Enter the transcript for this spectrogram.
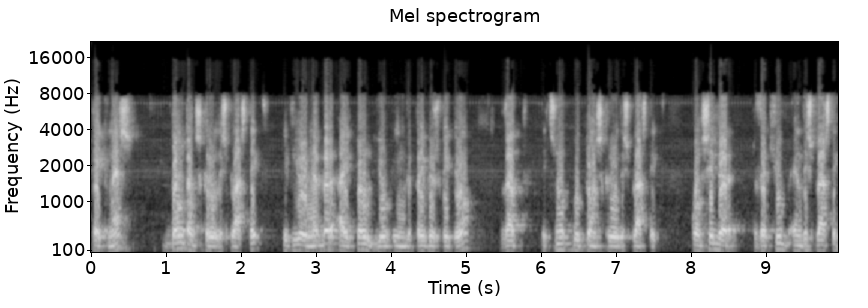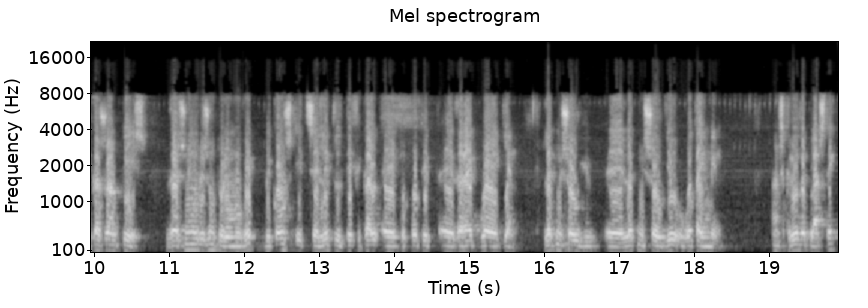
Take mesh, don't unscrew this plastic. If you remember, I told you in the previous video that it's not good to unscrew this plastic. Consider the tube and this plastic as one piece there's no reason to remove it because it's a little difficult uh, to put it uh, the right way again. Let me show you. Uh, let me show you what I mean. Unscrew the plastic.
